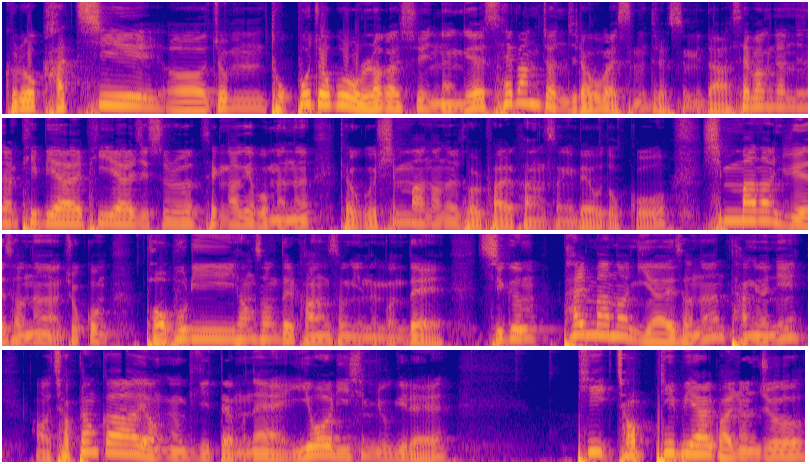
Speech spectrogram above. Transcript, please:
그리고 같이 어, 좀 독보적으로 올라갈 수 있는 게 세방전지라고 말씀을 드렸습니다. 세방전지는 PBR, PER 지수를 생각해 보면은 결국 10만 원을 돌파할 가능성이 매우 높고 10만 원 위에서는 조금 버블이 형성될 가능성이 있는 건데 지금 8만 원 이하에서는 당연히 어, 저평가 영역이기 때문에 2월 26일에 P, 저 PBR 관련주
